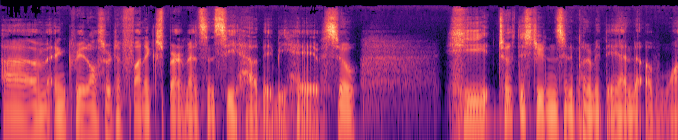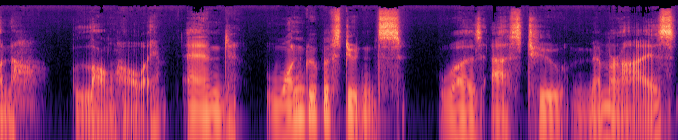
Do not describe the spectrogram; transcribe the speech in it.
um, and create all sorts of fun experiments and see how they behave. So he took the students and put them at the end of one long hallway. And one group of students was asked to memorize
